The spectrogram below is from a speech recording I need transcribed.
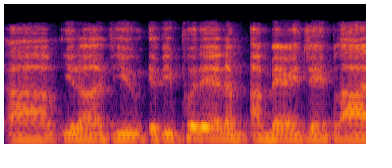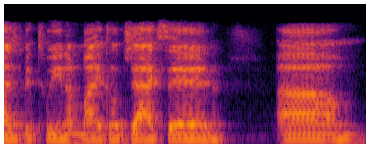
um, you know, if you if you put in a, a Mary J. Blige between a Michael Jackson, um,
